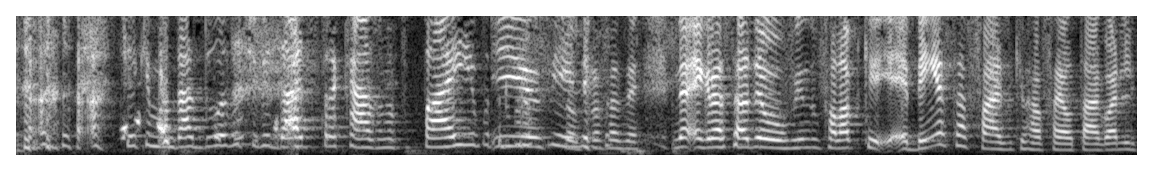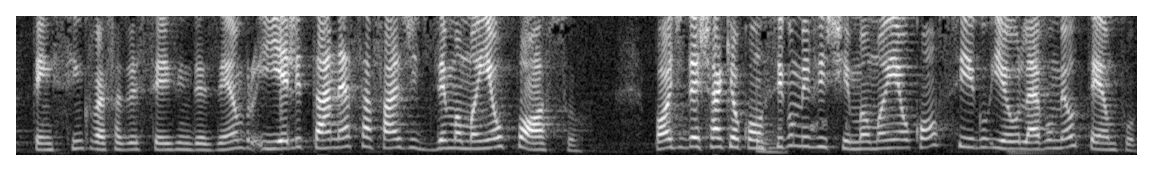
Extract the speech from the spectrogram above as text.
Tinha que mandar duas atividades para casa, uma para o pai e para o filho. Isso, para fazer. Não, é engraçado eu ouvindo falar, porque é bem essa fase que o Rafael tá agora, ele tem cinco, vai fazer seis em dezembro, e ele tá nessa fase de dizer, mamãe, eu posso. Pode deixar que eu consigo me vestir, mamãe, eu consigo e eu levo o meu tempo.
